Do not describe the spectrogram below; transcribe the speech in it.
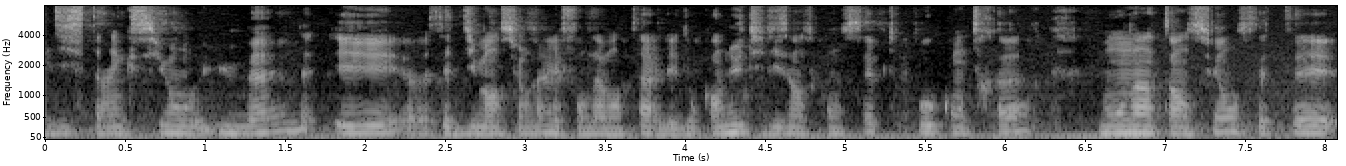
distinctions humaines, et euh, cette dimension-là est fondamentale. Et donc, en utilisant ce concept, au contraire, mon intention, c'était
